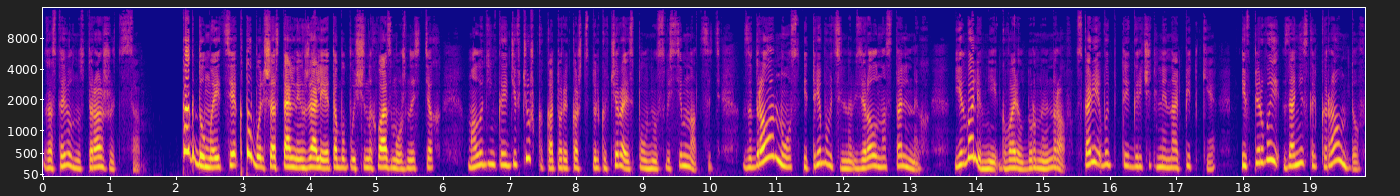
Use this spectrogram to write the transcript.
заставил насторожиться. «Как думаете, кто больше остальных жалеет об упущенных возможностях?» Молоденькая девчушка, которой, кажется, только вчера исполнилось восемнадцать, задрала нос и требовательно взирала на остальных. Едва ли в ней говорил дурной нрав, скорее выпитые горячительные напитки. И впервые за несколько раундов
